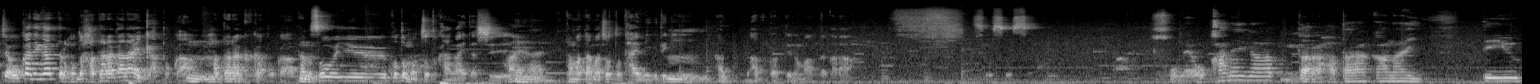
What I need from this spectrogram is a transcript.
じゃあお金があったら本当働かないかとか、うんうん、働くかとか、多分そういうこともちょっと考えたし、うん、たまたまちょっとタイミング的にあ,、あったっていうのもあったから、そうそうそう。そうね、お金があったら働かないっていう、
